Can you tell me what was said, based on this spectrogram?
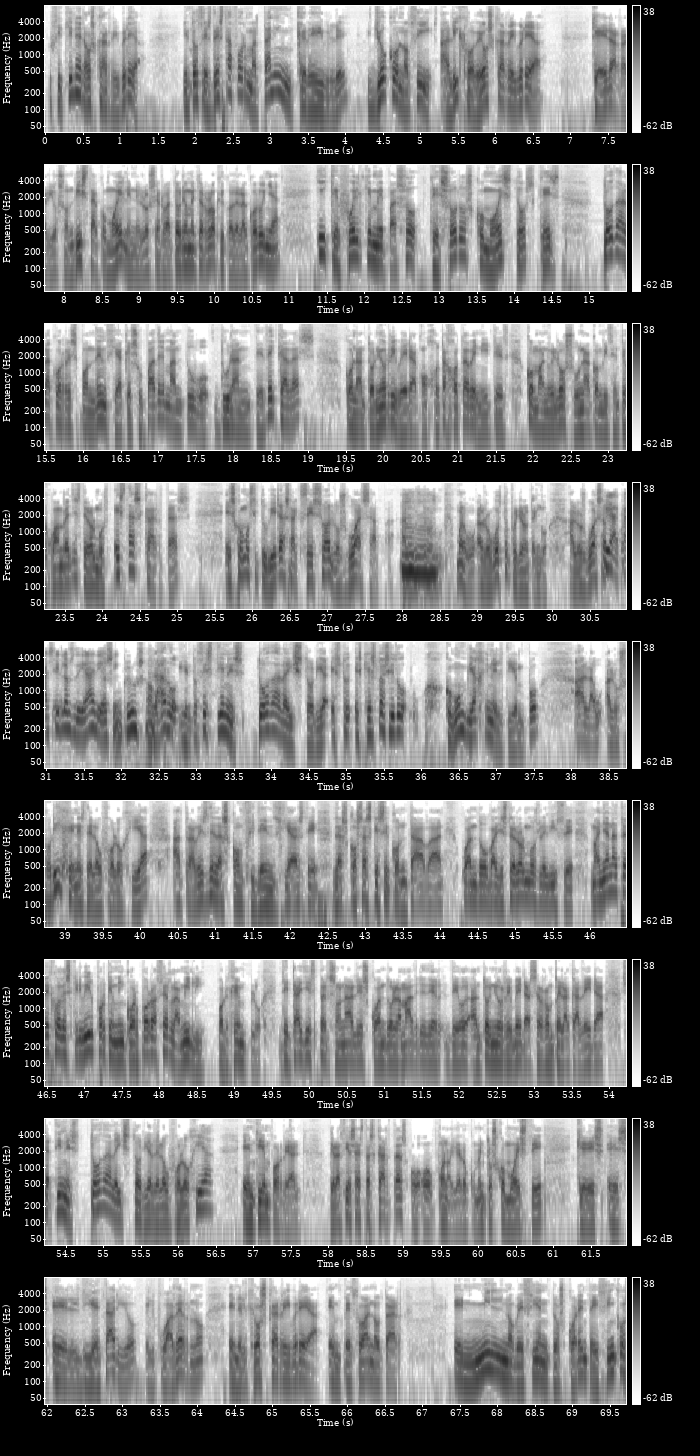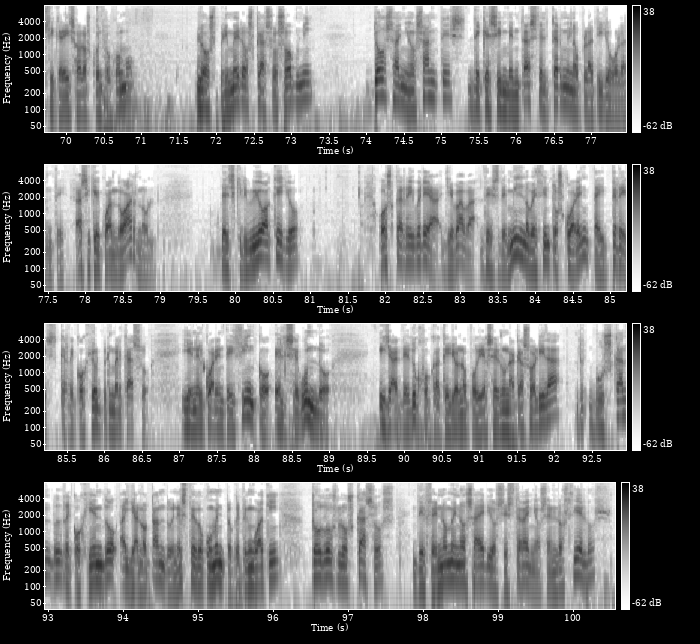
Pues, ¿y quién era Óscar Ribrea? Y entonces, de esta forma tan increíble, yo conocí al hijo de Óscar Ribrea, que era radiosondista como él en el Observatorio Meteorológico de La Coruña, y que fue el que me pasó tesoros como estos, que es toda la correspondencia que su padre mantuvo durante décadas con Antonio Rivera, con JJ Benítez, con Manuel Osuna, con Vicente Juan Ballester Olmos. Estas cartas es como si tuvieras acceso a los WhatsApp, a bueno, a los vuestros pues yo no tengo, a los WhatsApp. Sí, a casi los diarios incluso. Claro, y entonces tienes toda la historia. Esto, es que esto ha sido como un viaje en el tiempo a, a los orígenes de la ufología a través de las confidencias, de las cosas que se contaban, cuando Ballester Olmos le dice, mañana te dejo de escribir porque me incorporo a hacer la mili, por ejemplo. Detalles personales cuando la madre de, Antonio Rivera se rompe la cadera. O sea, tienes toda la historia de la ufología en tiempo real. Gracias a estas cartas, o, bueno, y a documentos como este, que es, es el dietario, el cuaderno, en el que Oscar Ribrea empezó a anotar en 1945, si queréis ahora os cuento cómo, los primeros casos ovni dos años antes de que se inventase el término platillo volante. Así que cuando Arnold describió aquello, Oscar Ribrea llevaba desde 1943, que recogió el primer caso, y en el 45 el segundo, y ya dedujo que aquello no podía ser una casualidad, buscando y recogiendo y anotando en este documento que tengo aquí todos los casos de fenómenos aéreos extraños en los cielos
